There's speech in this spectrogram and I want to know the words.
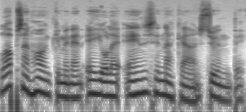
Lapsen hankkiminen ei ole ensinnäkään synti,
